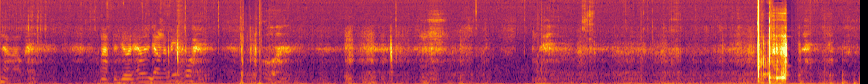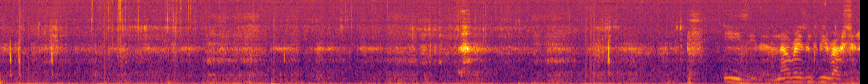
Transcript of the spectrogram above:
No. I'll have to do it how I was doing it before. Oh. Easy, reason to be rushing.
